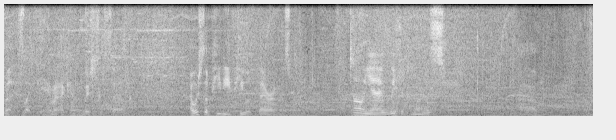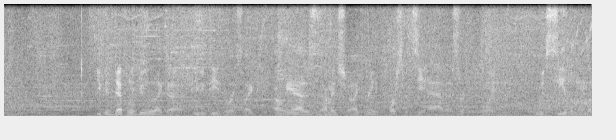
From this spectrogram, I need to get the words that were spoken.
But it's like damn it, I kind of wish this. Uh, I wish the PvP was there in this one. Oh yeah, I wish it was. you can definitely do like a PvP where it's like, oh yeah, this is how much like reinforcements you have at a certain point. You would see them on the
